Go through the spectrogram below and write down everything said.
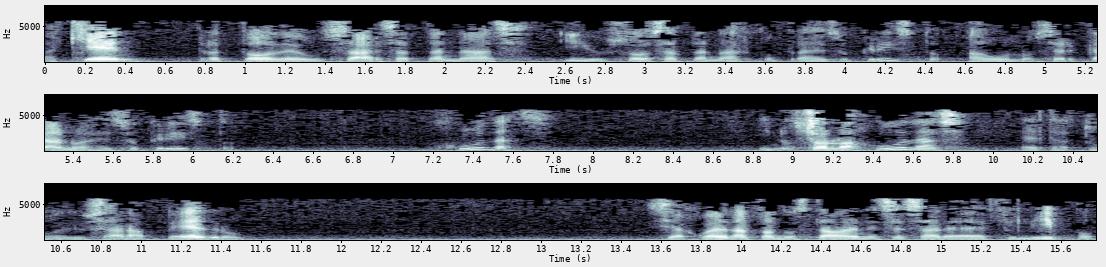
a quien trató de usar Satanás y usó Satanás contra Jesucristo, a uno cercano a Jesucristo, Judas. Y no solo a Judas, él trató de usar a Pedro. ¿Se acuerdan cuando estaba en Cesarea de Filipo?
